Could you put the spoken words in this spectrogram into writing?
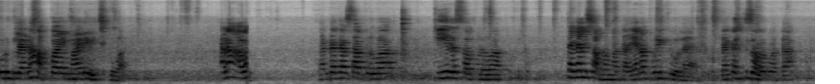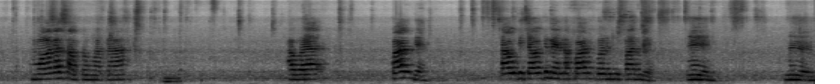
கொடுக்கலன்னா அப்பாய் மாதிரி வச்சுக்குவா. ஆனா அவ வெண்டைக்காய் சாப்பிடுவா கீரை சாப்பிடுவா. தக்காளி சாப்பிட மாட்டா. ஏன்னா புளிக்கும்ல. தக்காளி சாப்பிட மாட்டா. மிளகா சாப்பிட மாட்டா. அவ பாருங்க. சவுக்கு சவுக்குன்னு என்ன பாரு பாருங்க. ஹம்.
